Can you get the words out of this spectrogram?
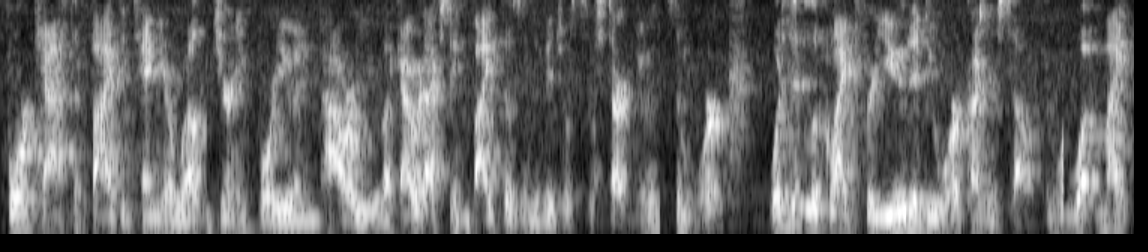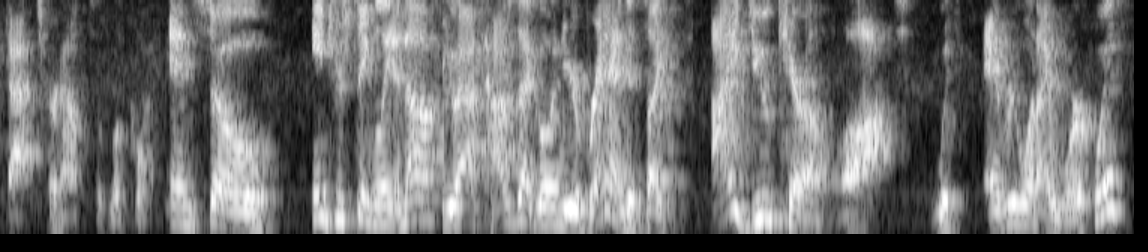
forecast a five to 10 year wealth journey for you and empower you. Like I would actually invite those individuals to start doing some work. What does it look like for you to do work on yourself? And what might that turn out to look like? And so, interestingly enough, you ask, how does that go into your brand? It's like, I do care a lot with everyone I work with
